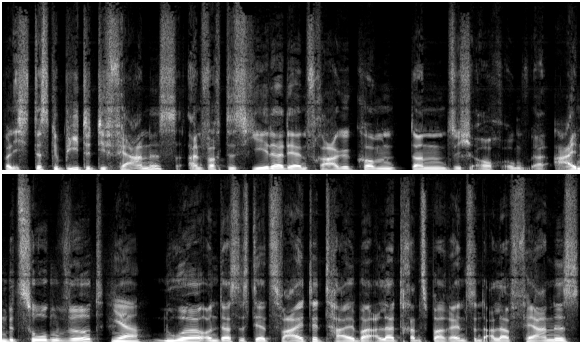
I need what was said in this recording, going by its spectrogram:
weil ich das gebietet die Fairness, einfach, dass jeder, der in Frage kommt, dann sich auch äh, einbezogen wird. Ja. Nur, und das ist der zweite Teil bei aller Transparenz und aller Fairness,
